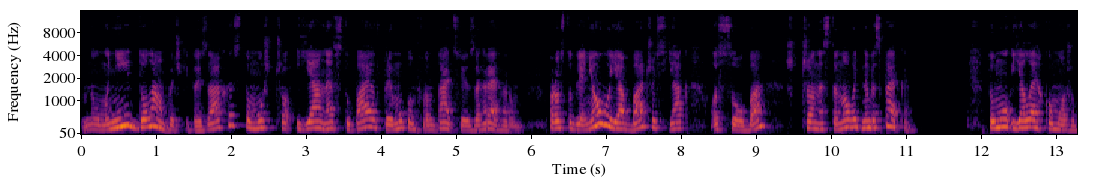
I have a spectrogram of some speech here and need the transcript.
Ну, мені до лампочки той захист, тому що я не вступаю в пряму конфронтацію з егрегором. Просто для нього я бачусь як особа, що не становить небезпеки. Тому я легко можу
